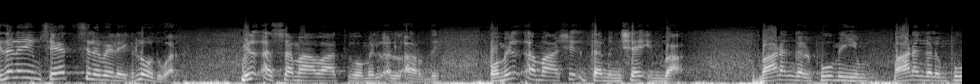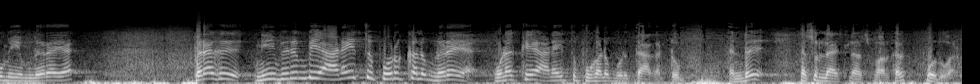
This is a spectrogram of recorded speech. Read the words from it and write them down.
இதனையும் சேர்த்து சில வேளைகள் ஓதுவார்கள். மில் அஸ்ஸமாவாத்தி ஒமில் அல் அர்தி ஒமில் அமாஷி தமின்ஷே இன்பா வானங்கள் பூமியும் வானங்களும் பூமியும் நிறைய பிறகு நீ விரும்பிய அனைத்து பொருட்களும் நிறைய உனக்கே அனைத்து புகழும் உறுத்தாகட்டும் என்று ரசுல்லா இஸ்லாம் அவர்கள் கூறுவார்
